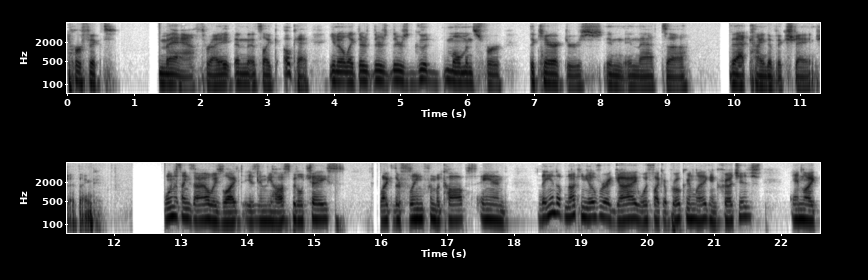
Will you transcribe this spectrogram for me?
perfect math right? And it's like okay you know like there's there's there's good moments for the characters in in that uh that kind of exchange i think. One of the things i always liked is in the hospital chase like they're fleeing from the cops and they end up knocking over a guy with like a broken leg and crutches. And like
